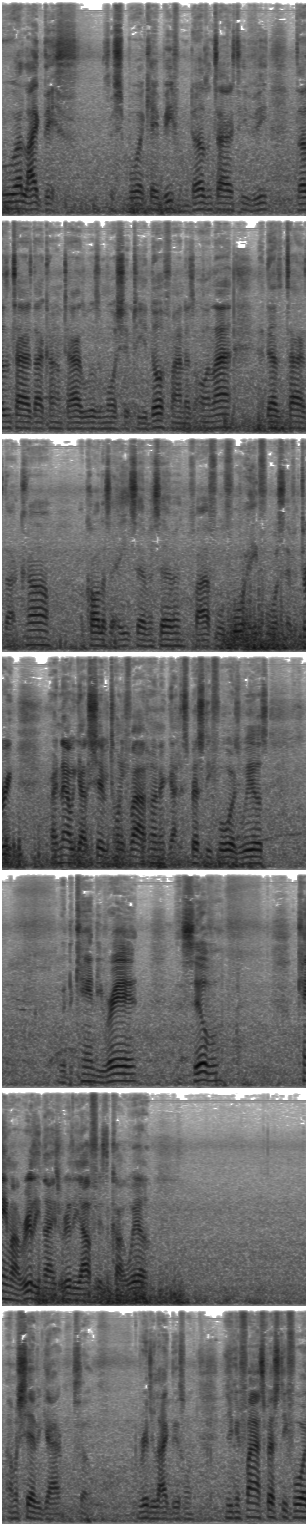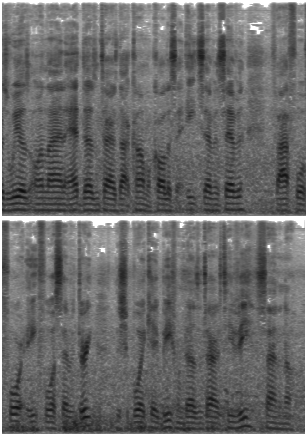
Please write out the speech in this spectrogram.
Ooh, I like this. It's your boy KB from and Tires TV, dubsandtires.com. Tires, wheels, and more shipped to your door. Find us online at dubsandtires.com or call us at 877-544-8473. Right now we got a Chevy 2500, got the specialty forged wheels with the candy red and silver. Came out really nice, really outfits the car well. I'm a Chevy guy, so really like this one. You can find Specialty Forged Wheels online at dubsandtires.com or call us at 877-544-8473. This is your boy KB from and Tires TV, signing off.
